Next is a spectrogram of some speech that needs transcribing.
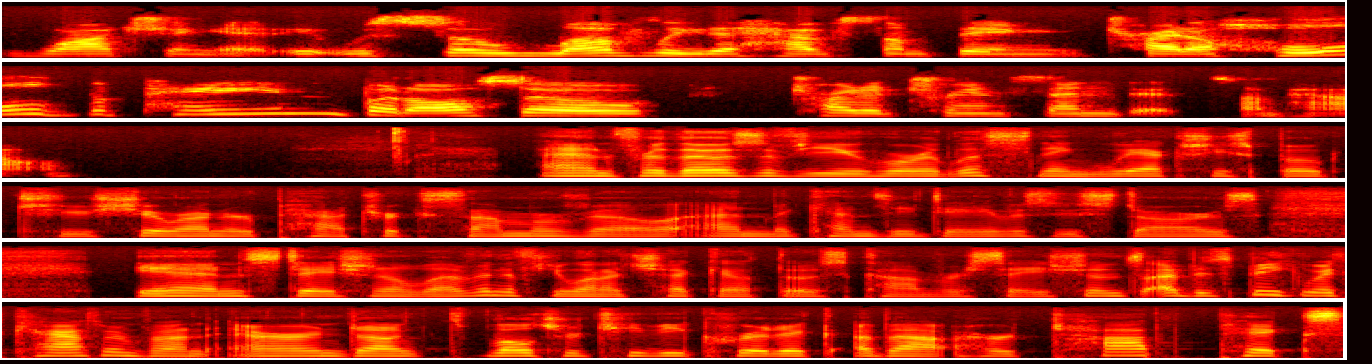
watching it it was so lovely to have something try to hold the pain but also try to transcend it somehow. And for those of you who are listening, we actually spoke to showrunner Patrick Somerville and Mackenzie Davis, who stars in Station 11, if you want to check out those conversations. I've been speaking with Kathryn Van Arendonk, Vulture TV critic, about her top picks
